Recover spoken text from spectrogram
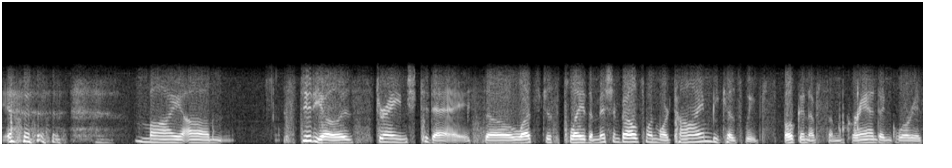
my um, studio is strange today. So let's just play the mission bells one more time because we've spoken of some grand and glorious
